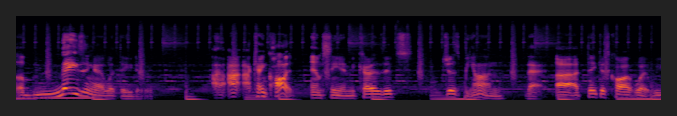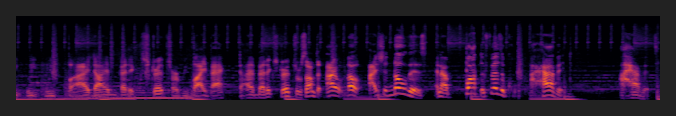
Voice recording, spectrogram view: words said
amazing at what they do. I, I, I can't call it MCing because it's just beyond that. Uh, I think it's called what we, we, we buy diabetic strips or we buy back diabetic strips or something. I don't know. I should know this. And I bought the physical. I have it. I have it.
